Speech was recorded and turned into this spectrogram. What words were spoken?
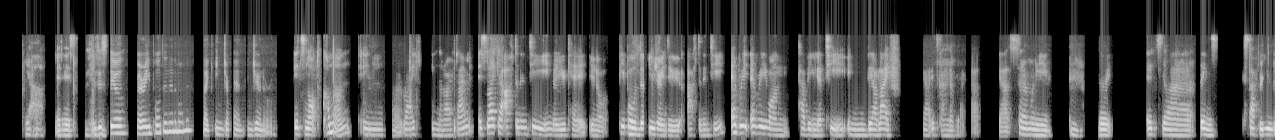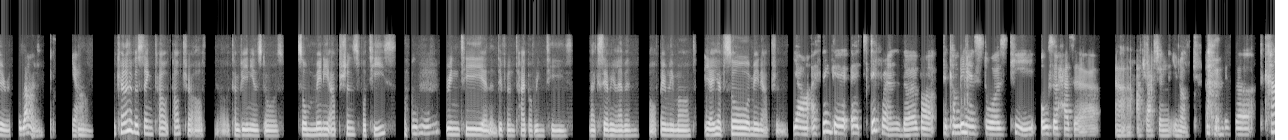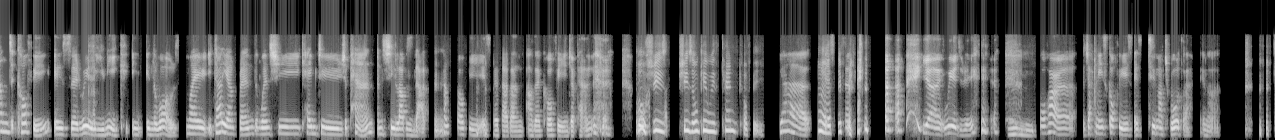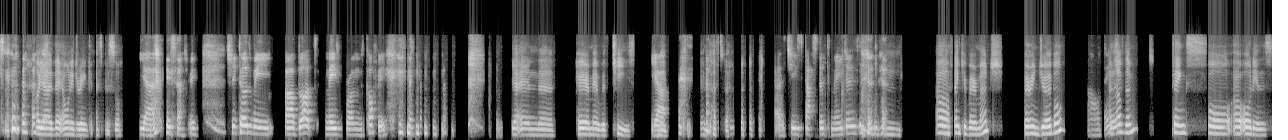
Yeah, it is. Is it still very important at the moment? Like in Japan in general? It's not common in uh, life in the lifetime. It's like an afternoon tea in the UK. You know, people Mhm. usually do afternoon tea. Every everyone having a tea in their life. Yeah, it's kind of like that. Yeah, ceremony. Mm. The it's uh things stuff To you experience. learn. Yeah. Mm. We kind of have the same culture of you know, convenience stores. So many options for teas, Mhm. green tea and then different type of green teas, like 7-Eleven or Family Mart. Yeah, you have so many options. Yeah, I think it, it's different though, but the convenience stores tea also has a uh, attraction. You know, it's, uh, canned coffee is uh, really unique in, in the world. My Italian friend, when she came to Japan, and she loves that Okay. canned coffee is better than other coffee in Japan. Oh, she's she's okay with canned coffee. yeah, Oh, that's different. yeah, weirdly. Mm. for her, Japanese coffee is, is too much water, you know. Oh yeah, they only drink espresso. yeah, exactly. She told me her blood made from coffee. Yeah, and uh, hair made with cheese yeah, and pasta. uh, cheese, pasta, tomatoes. Mm. Oh, thank you very much. Very enjoyable. oh, thank I you. love them. Thanks for our audience.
